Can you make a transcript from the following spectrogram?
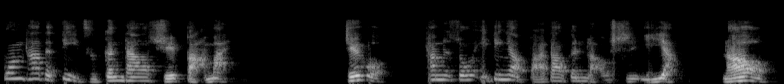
光他的弟子跟他学把脉，结果他们说一定要把到跟老师一样，然后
